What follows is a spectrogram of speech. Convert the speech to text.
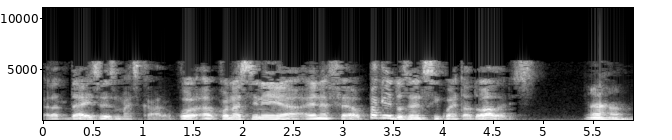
Era 10 vezes mais caro. Quando eu assinei a NFL, eu paguei 250 dólares. Uhum.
